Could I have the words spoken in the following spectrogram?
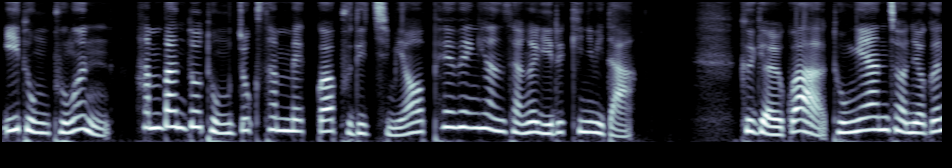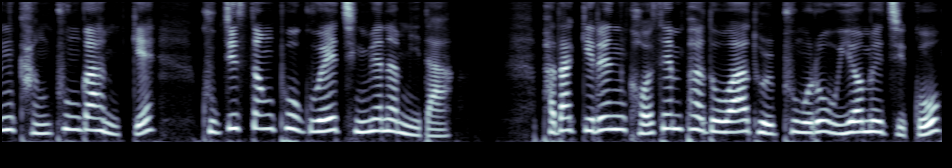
이 동풍은 한반도 동쪽 산맥과 부딪히며 폐횡 현상을 일으킵니다. 그 결과 동해안 전역은 강풍과 함께 국지성 폭우에 직면합니다. 바닷길은 거센 파도와 돌풍으로 위험해지고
